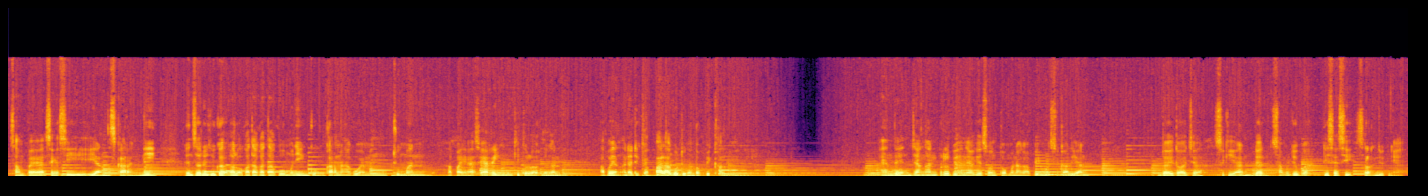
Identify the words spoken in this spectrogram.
sampai sesi yang sekarang ini. Dan sorry juga kalau kata-kataku menyinggung karena aku emang cuman apa ya sharing gitu loh dengan apa yang ada di kepala aku dengan topik kali ini. And then jangan berlebihan ya guys untuk menanggapi emosi kalian. Udah itu aja, sekian dan sampai jumpa di sesi selanjutnya.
